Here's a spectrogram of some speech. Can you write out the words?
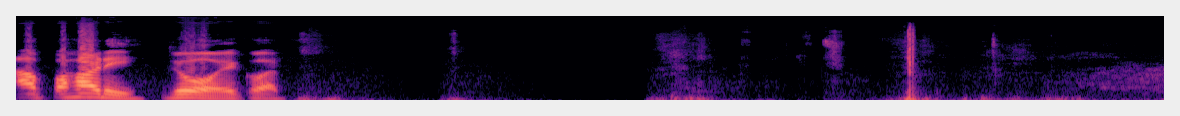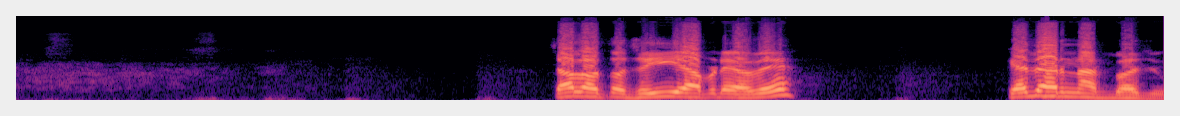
આ પહાડી. જુઓ એકવાર. ચાલો તો જઈએ આપણે હવે કેદારનાથ બાજુ.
